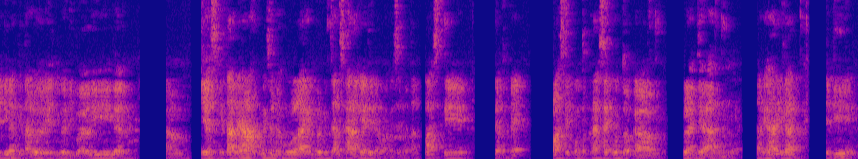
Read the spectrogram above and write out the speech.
Jadi kan kita udah lihat juga di Bali dan em, ya sekitarnya mungkin sudah mulai berbicara sekarang ya tidak pakai sedotan plastik, tidak pakai plastik untuk kresek untuk em, belanjaan sehari-hari kan. Jadi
